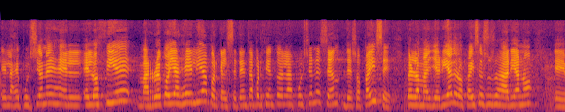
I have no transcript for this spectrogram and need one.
en las expulsiones en, los CIE, Marruecos y Argelia, porque el 70% de las expulsiones sean de esos países, pero la mayoría de los países subsaharianos eh,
